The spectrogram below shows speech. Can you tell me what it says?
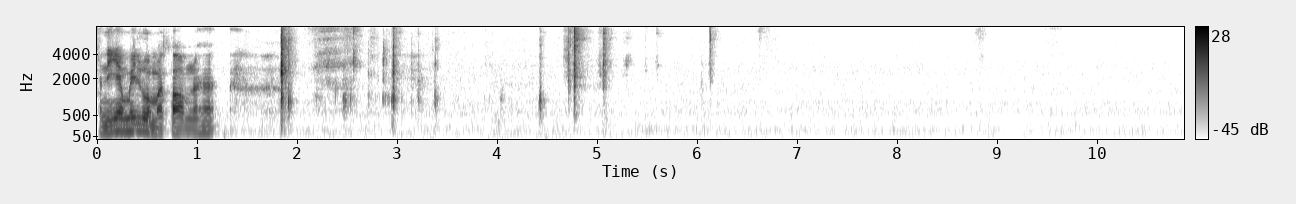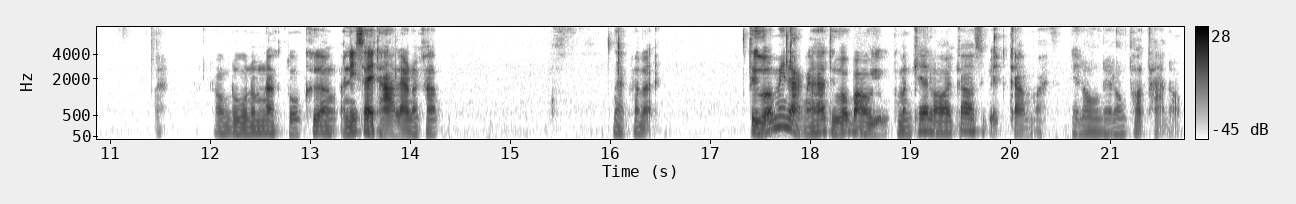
อันนี้ยังไม่รวมอะตอมนะฮะลองดูน้ำหนักตัวเครื่อง อันนี้ใส่ฐานแล้วนะครับ หนักเท่าไหร่ ถือว่าไม่หนักนะฮะ ถือว่าเบาอยู่ มันแค่ร้อยเก้าสิบเอ็ดกรัมอะ ดี๋ยวลองเดี๋ยวลองถอดฐานออก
